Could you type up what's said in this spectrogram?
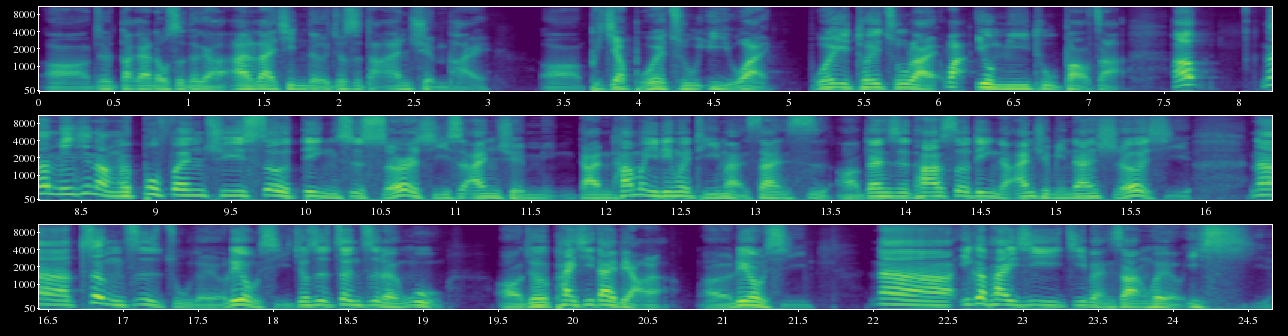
啊，就大概都是这个安赖清德就是打安全牌啊，比较不会出意外，不会一推出来哇又 me too 爆炸。好。那民进党的不分区设定是十二席是安全名单，他们一定会提满三四啊，但是他设定的安全名单十二席，那政治组的有六席，就是政治人物哦，就是派系代表了，呃，六席，那一个派系基本上会有一席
